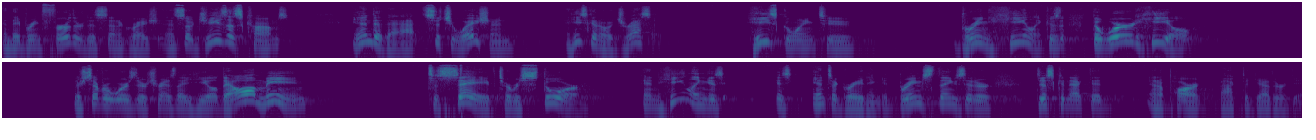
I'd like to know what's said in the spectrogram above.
and they bring further disintegration. And so Jesus comes into that situation and he's going to address it. He's going to bring healing because the word heal, there's several words that are translated heal, they all mean to save, to restore. And healing is, is integrating, it brings things that are disconnected and apart back together again.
